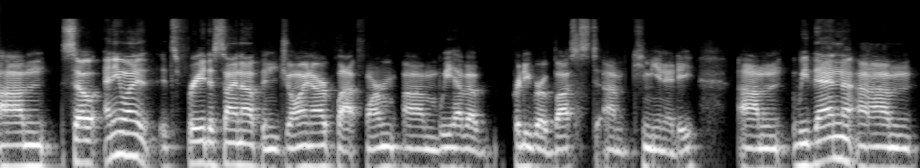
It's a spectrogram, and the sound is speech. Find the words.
Um, so anyone, it's free to sign up and join our platform. Um, we have a pretty robust um, community. Um, we then um,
